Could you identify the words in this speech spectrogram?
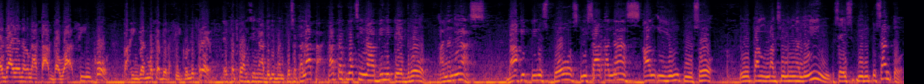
kagaya ng nasa Agawa 5. Pakinggan mo sa versikulo 3. Ito po ang sinabi naman po sa talata. Tatapwat sinabi ni Pedro, Ananias, bakit pinuspos ni Satanas ang iyong puso upang magsinungaling sa Espiritu Santo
